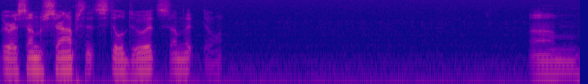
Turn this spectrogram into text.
there are some shops that still do it, some that don't. Um,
